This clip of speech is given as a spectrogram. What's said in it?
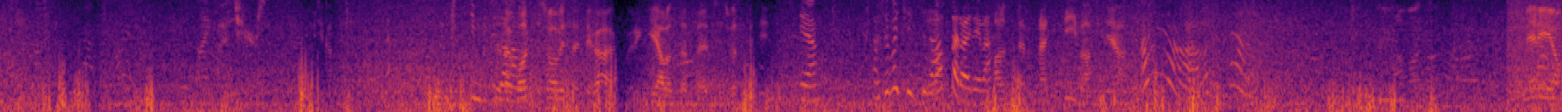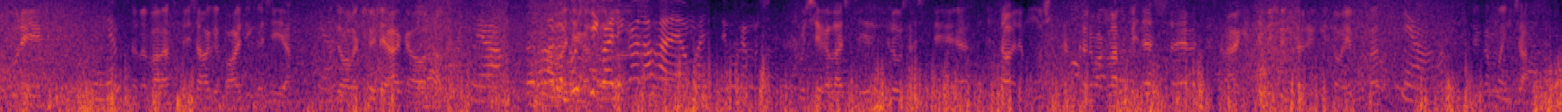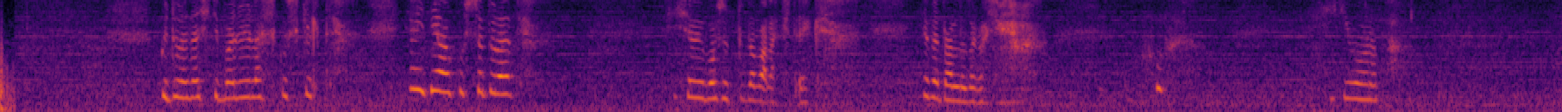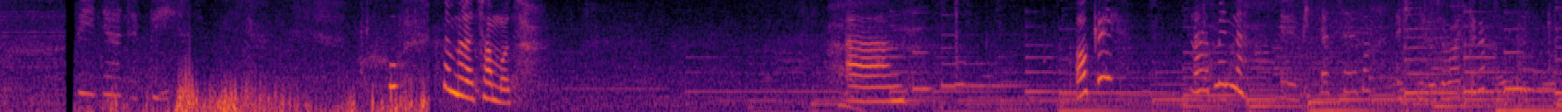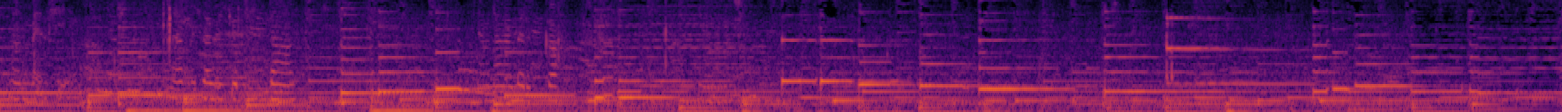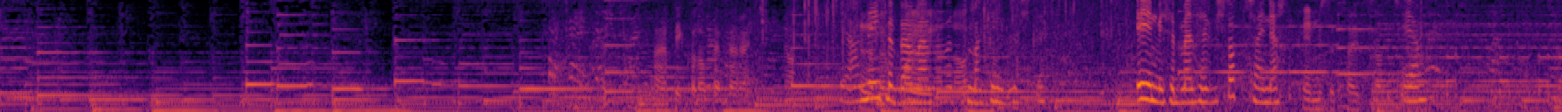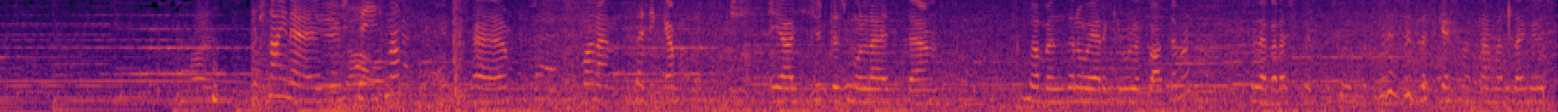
Seda kohta soovitati ka, kui ringi jalutate, et siis võtke siit jah. aga sa võtsid seda Aperoli või? alternatiiva ja aa, väga hea. meri on kuri, sellepärast ei saagi paadiga siia. muidu oleks üliäge olnud. jaa. aga bussiga oli ka lahe omaette kogemus. bussiga lasti ilusasti Itaalia muusikat kõrvaklappidesse ja siis räägiti, mis ümberringi toimub ja jaa. ega mõnsa. kui tuled hästi palju üles kuskilt ei tea, kust sa tuled, siis see võib osutuda valeks teeks. ja pead alla tagasi minema huh.. higi voolab. trepid ja trepid ja trepid huh.. Lähme mõned sammud ähm,. okei okay., läheb minna. pitsat sööma, hästi ilusa vaatega. tänavad. ja merd ka. Piccolo peperoncino. ja neid me peame võtma kindlasti. eelmised meil said vist otsa, onju. eelmised said ka otsa. jah. Üks naine just seisma, üks äh, vanem sädike ja siis ütles mulle, et äh, ma pean tänu järgi hullult vaatama, sellepärast et kuidas ta ütleski, oota ma mõtlen nüüd.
